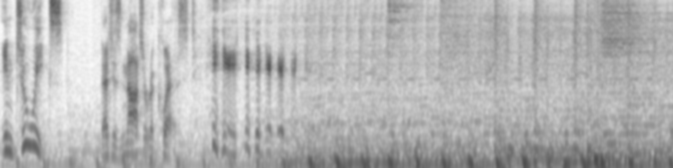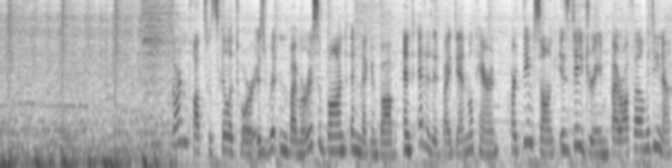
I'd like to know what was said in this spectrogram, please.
in two weeks. That is not a request. Garden Plots with Skeletor is written by Marissa Bond and Megan Bob and edited by Dan Mulcairn. Our theme song is Daydream by Rafael Medina,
